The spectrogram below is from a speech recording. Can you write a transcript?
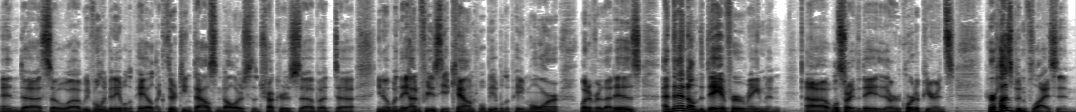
and uh, so uh, we've only been able to pay out like $13,000 to the truckers, uh, but, uh, you know, when they unfreeze the account, we'll be able to pay more, whatever that is. And then on the day of her arraignment, uh, well, sorry, the day her court appearance, her husband flies in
